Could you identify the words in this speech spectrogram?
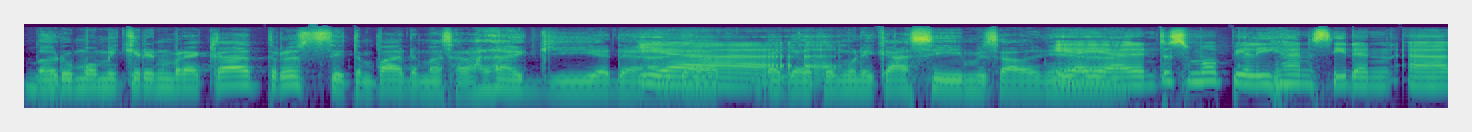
baru mau mikirin mereka terus di tempat ada masalah lagi, ada Iya. ada gagal komunikasi misalnya. Iya ya, dan itu semua pilihan sih dan eh,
